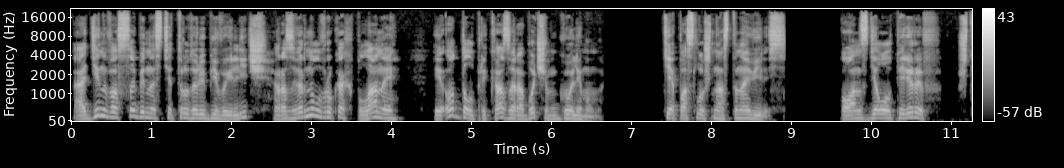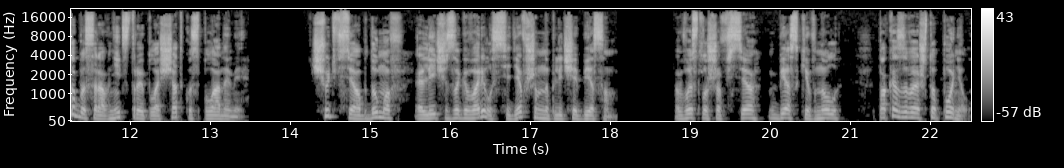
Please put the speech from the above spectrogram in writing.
Один в особенности трудолюбивый лич развернул в руках планы и отдал приказы рабочим големам. Те послушно остановились. Он сделал перерыв, чтобы сравнить стройплощадку с планами. Чуть все обдумав, Лич заговорил с сидевшим на плече бесом. Выслушав все, бес кивнул, показывая, что понял.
